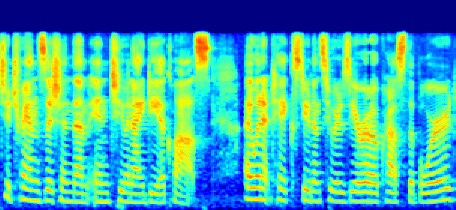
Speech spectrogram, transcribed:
to transition them into an IDEA class. I wouldn't take students who are zero across the board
